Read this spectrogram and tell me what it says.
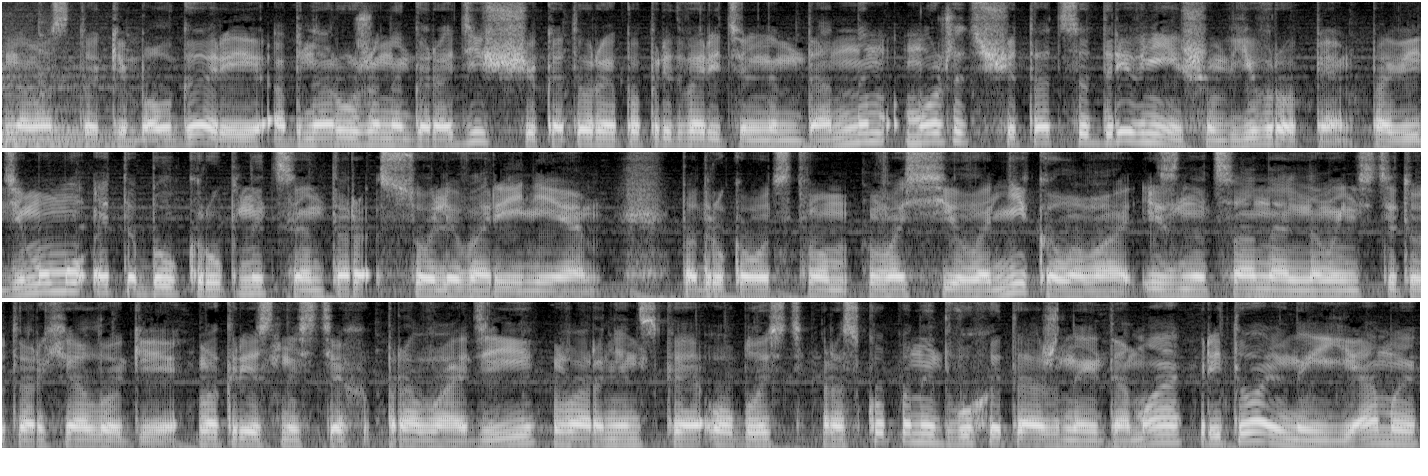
На востоке Болгарии обнаружено городище, которое по предварительным данным может считаться древнейшим в Европе. По-видимому, это был крупный центр солеварения. Под руководством Васила Николова из Национального института археологии в окрестностях Провадии, Варнинская область, раскопаны двухэтажные дома, ритуальные ямы,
